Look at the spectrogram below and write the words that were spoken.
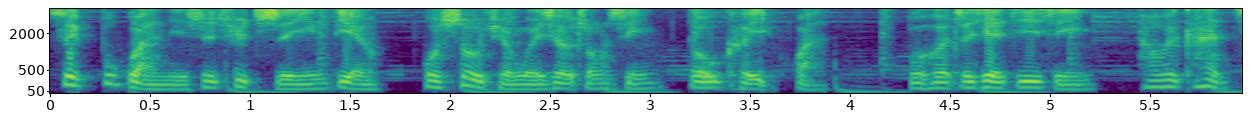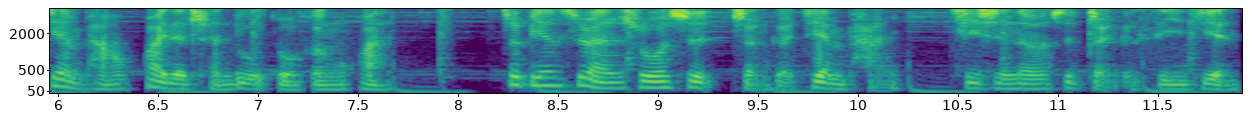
所以，不管你是去直营店或授权维修中心，都可以换。符合这些机型，它会看键盘坏的程度做更换。这边虽然说是整个键盘，其实呢是整个 C 键。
